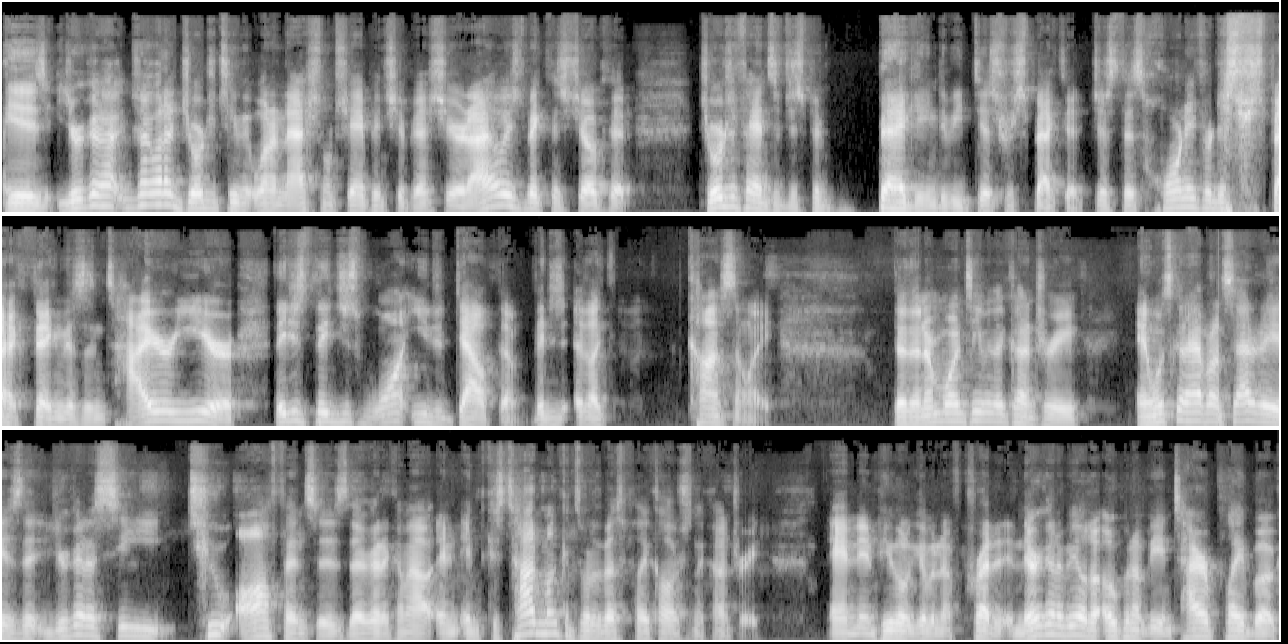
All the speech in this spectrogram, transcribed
is you're going to talk about a Georgia team that won a national championship last year, and I always make this joke that Georgia fans have just been begging to be disrespected. Just this horny for disrespect thing this entire year. They just they just want you to doubt them. They just like constantly. They're the number one team in the country. And what's going to happen on Saturday is that you're going to see two offenses that are going to come out. And because Todd Monken's one of the best play callers in the country, and, and people don't give enough credit. And they're going to be able to open up the entire playbook.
